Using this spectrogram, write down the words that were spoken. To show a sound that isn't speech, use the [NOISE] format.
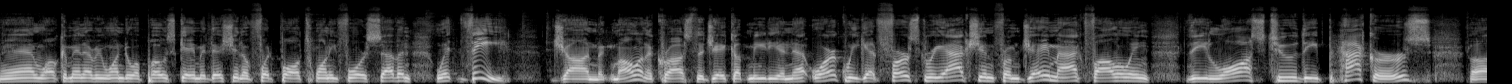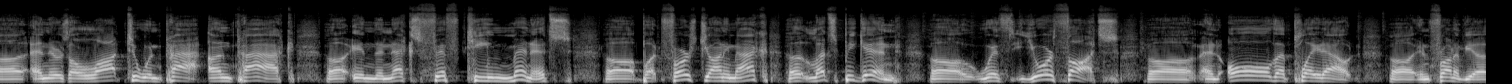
And welcome in everyone to a post game edition of Football 24 7 with the John McMullen across the Jakib Media Network. We get first reaction from J Mac following the loss to the Packers. Uh, and there's a lot to unpack, unpack uh, in the next 15 minutes. Uh, but first, Johnny Mac, uh, let's begin uh, with your thoughts uh, and all that played out in front of you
